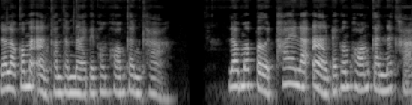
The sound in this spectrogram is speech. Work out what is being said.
แล้วเราก็มาอ่านคำทำนายไปพร้อม ๆ กันค่ะ เรามาเปิดไพ่และอ่านไปพร้อม ๆ กันนะคะ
